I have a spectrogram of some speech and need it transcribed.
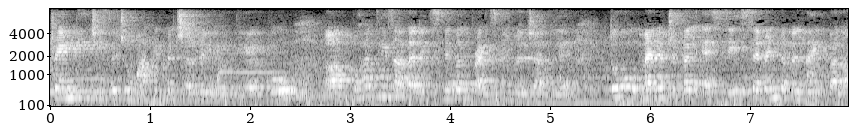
ट्रेंडी चीज़ें जो मार्केट में चल रही होती है, वो बहुत ही ज़्यादा रिजनेबल प्राइस में मिल जाती है। तो मैंने ट्रिपल एस से सेवन डबल नाइन वाला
